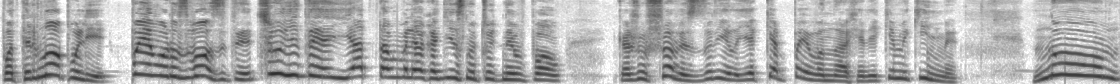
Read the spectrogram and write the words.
по Тернополі пиво розвозити. Чуєте? Я там, бляха, дійсно чуть не впав. Кажу, що ви здуріли? Яке пиво нахер, якими кіньми? Ну,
